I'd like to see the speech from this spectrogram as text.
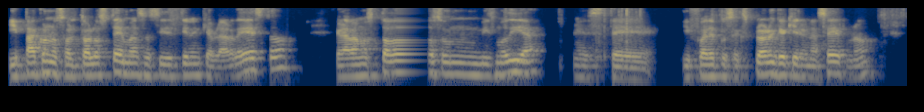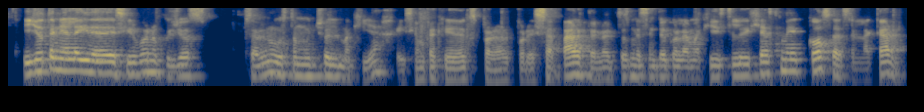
Y Paco nos soltó los temas, así tienen que hablar de esto. Grabamos todos un mismo día, este, y fue de, pues, exploren qué quieren hacer, ¿no? Y yo tenía la idea de decir, bueno, pues yo, pues a mí me gusta mucho el maquillaje y siempre he querido explorar por esa parte, ¿no? Entonces me senté con la maquillista y le dije, hazme cosas en la cara.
